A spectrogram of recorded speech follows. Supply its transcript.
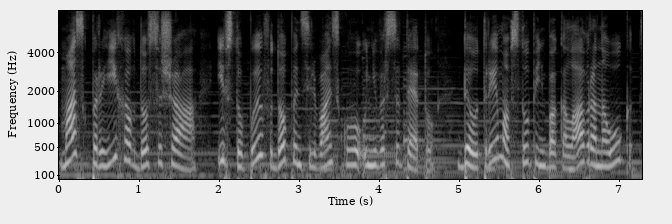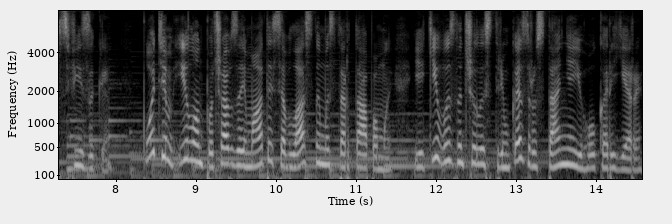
Маск переїхав до США і вступив до Пенсільванського університету, де отримав ступінь бакалавра наук з фізики. Потім Ілон почав займатися власними стартапами, які визначили стрімке зростання його кар'єри.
